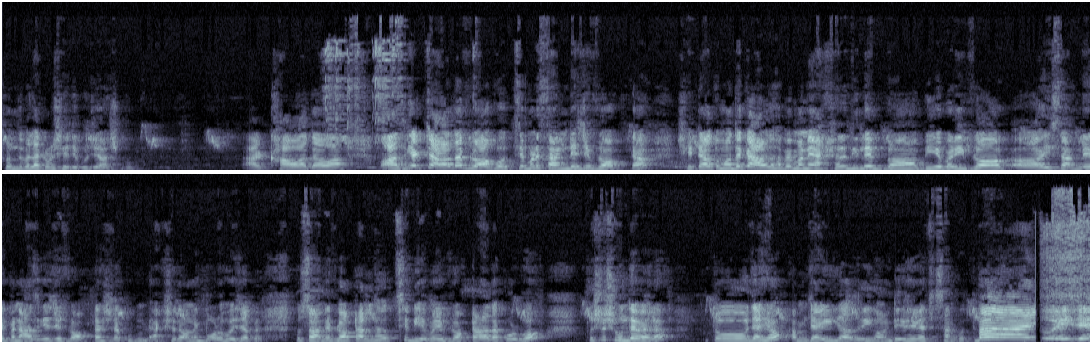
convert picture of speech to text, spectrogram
সন্ধ্যেবেলা করে সেজে গুজে আসব। আর খাওয়া দাওয়া আজকে একটা আলাদা ব্লগ হচ্ছে মানে সানডে যে ব্লগটা সেটাও তোমাদেরকে আলাদাভাবে মানে একসাথে দিলে বিয়েবাড়ি ব্লগ এই সানডে মানে আজকে যে ব্লগটা সেটা খুব একসাথে অনেক বড় হয়ে যাবে। তো সানডে ব্লগটা আলাদা হচ্ছে বিয়েবাড়ি ব্লগটা আলাদা করব। তো সে সন্ধ্যেবেলা। তো যাই হোক, আমি যাই, তাড়াতাড়ি অনেক দেরি হয়ে গেছে, স্নান করতে। বাই তো এই যে,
